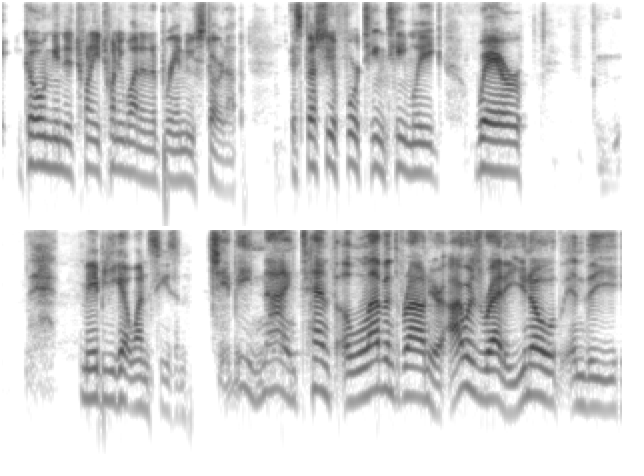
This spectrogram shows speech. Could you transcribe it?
eh, going into 2021 in a brand new startup, especially a 14 team league where maybe you get one season. JB 9, 10th, 11th round here. I was ready. You know, in the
